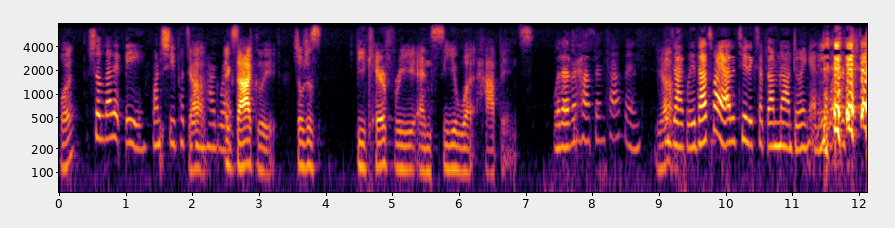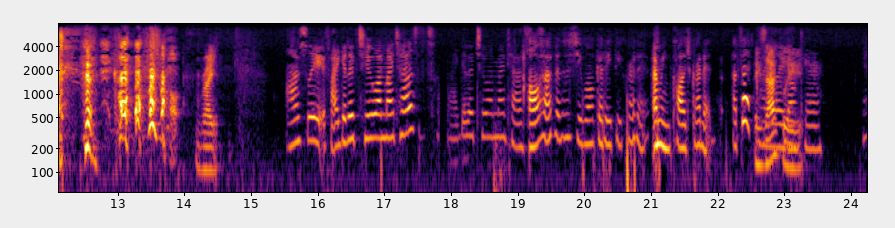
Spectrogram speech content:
This? What? She'll let it be once she puts in Yeah, the hard work. exactly. She'll just be carefree and see what happens. Whatever happens, happens. Yeah. Exactly. That's my attitude, except I'm not doing any work. Oh, right. Honestly, if I get a two on my test, I get a two on my test. All happens is you won't get AP credit. I mean, college credit. That's it. Exactly. I really don't care. Yeah.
